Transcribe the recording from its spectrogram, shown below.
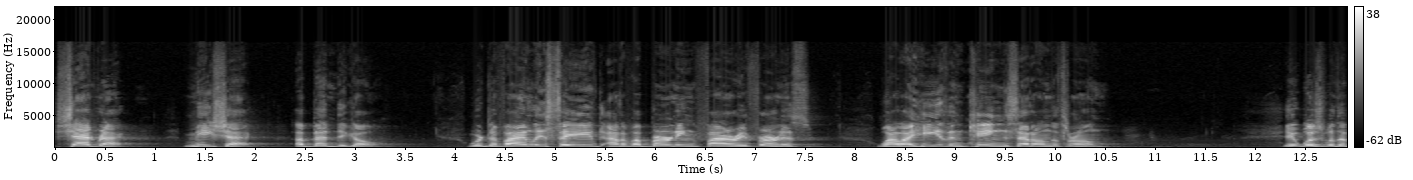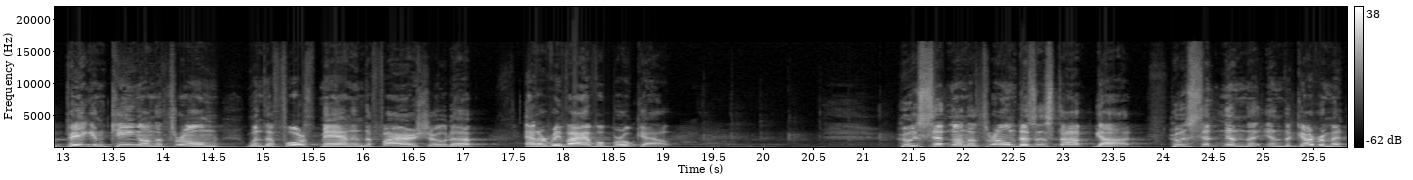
Shadrach, Meshach, Abednego were divinely saved out of a burning fiery furnace while a heathen king sat on the throne. It was with a pagan king on the throne when the fourth man in the fire showed up and a revival broke out. Who's sitting on the throne doesn't stop God. Who's sitting in the, in the government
